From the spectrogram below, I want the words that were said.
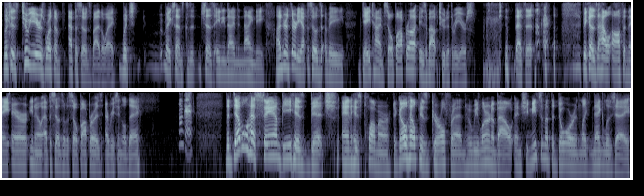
which is two years worth of episodes, by the way, which makes sense because it says 89 to 90. 130 episodes of a daytime soap opera is about two to three years. That's it. Okay. because how often they air, you know, episodes of a soap opera is every single day. Okay. The devil has Sam be his bitch and his plumber to go help his girlfriend, who we learn about, and she meets him at the door in like negligee,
